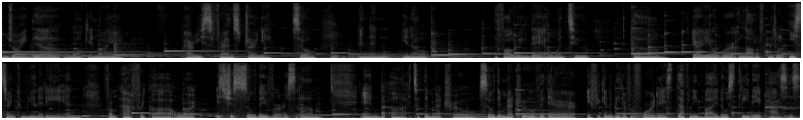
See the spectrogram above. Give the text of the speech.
enjoying the walk in my Paris, France journey. So, and then you know, the following day I went to the area where a lot of Middle Eastern community and from Africa or it's just so diverse. Um, and uh, I took the metro. So the metro over there, if you're gonna be there for four days, definitely buy those three day passes.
